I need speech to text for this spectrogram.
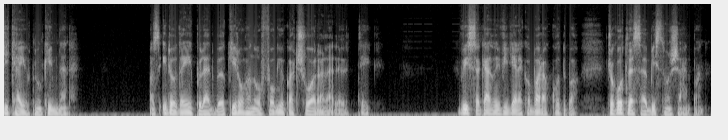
Ki kell jutnunk innen. Az irodaépületből kirohanó foglyokat sorral előtték. Vissza kell, hogy vigyelek a barakodba, csak ott leszel biztonságban.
